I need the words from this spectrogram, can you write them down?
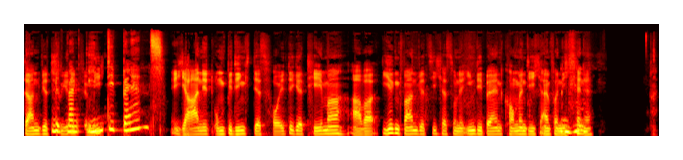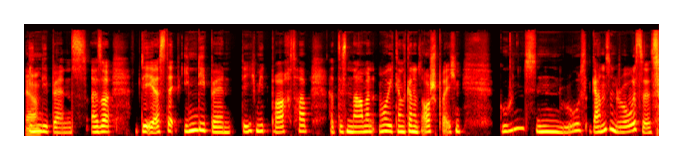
dann wird es schwierig für mich. Indie-Bands? Ja, nicht unbedingt das heutige Thema, aber irgendwann wird sicher so eine Indie-Band kommen, die ich einfach nicht mhm. kenne. Ja. Indie-Bands. Also die erste Indie-Band, die ich mitgebracht habe, hat diesen Namen, oh, ich kann es gar nicht aussprechen. Guns N' Roses. Guns N' Roses.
